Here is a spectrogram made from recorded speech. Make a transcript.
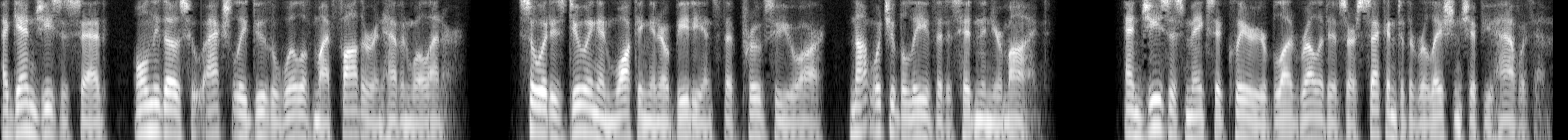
Again, Jesus said, Only those who actually do the will of my Father in heaven will enter. So it is doing and walking in obedience that proves who you are, not what you believe that is hidden in your mind. And Jesus makes it clear your blood relatives are second to the relationship you have with Him.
